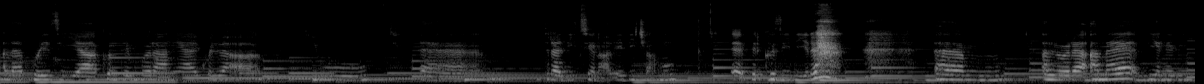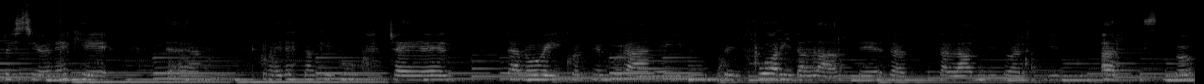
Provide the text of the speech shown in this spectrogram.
alla poesia contemporanea e quella più eh, tradizionale, diciamo, eh, per così dire. um, allora, a me viene l'impressione che ehm, come hai detto anche tu, cioè da noi contemporanei, quelli fuori dall'arte, da, dall'ambito arti- artistico,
